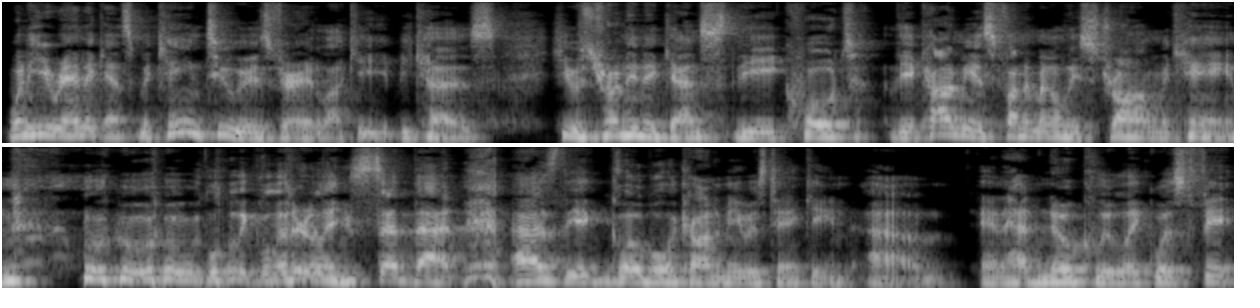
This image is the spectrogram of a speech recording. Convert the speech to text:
when he ran against McCain too, he was very lucky because he was running against the quote, the economy is fundamentally strong McCain, who, like literally said that as the global economy was tanking, um, and had no clue, like was fa-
